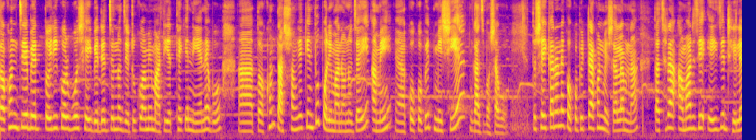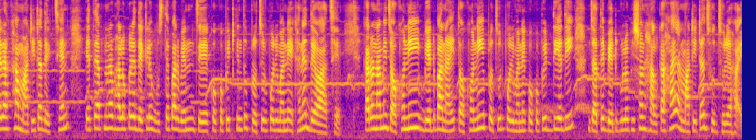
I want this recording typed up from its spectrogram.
তখন যে বেড তৈরি করব সেই বেডের জন্য যেটুকু আমি মাটি এর থেকে নিয়ে নেব তখন তার সঙ্গে কিন্তু পরিমাণ অনুযায়ী আমি কোকোপিট মিশিয়ে গাছ বসাবো। তো সেই কারণে কোকোপিটটা এখন মেশালাম না। তাছাড়া আমার যে এই যে ঢেলে রাখা মাটিটা দেখছেন, এতে আপনারা ভালো করে দেখলে বুঝতে পারবেন যে কোকোপিট কিন্তু প্রচুর পরিমাণে এখানে দেওয়া আছে। কারণ আমি যখনই বেড বানাই, তখনই প্রচুর পরিমাণে কোকোপিট দিয়ে দিই, যাতে বেডগুলো ভীষণ হালকা হয় আর মাটিটা ঝুরঝুরে হয়।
